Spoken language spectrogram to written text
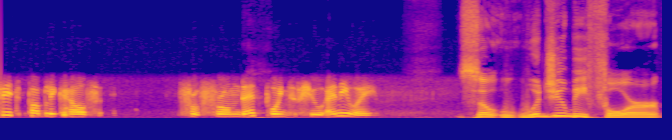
fit public health fr- from that point of view, anyway. So, would you be for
